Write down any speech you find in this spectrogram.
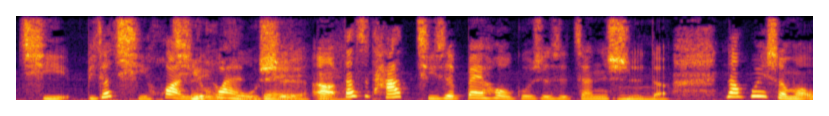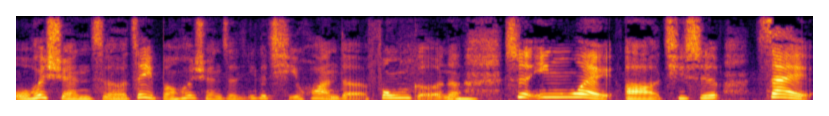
奇比较奇幻的一个故事啊，但是它其实背后故事是真实的。嗯、那为什么我会选择这一本会选择一个奇幻的风格呢？嗯、是因为呃，其实在，在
